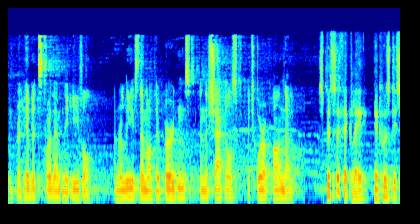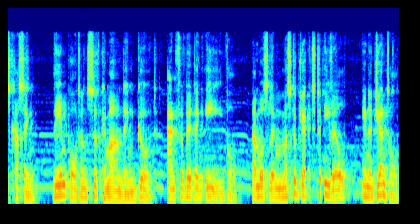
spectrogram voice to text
and prohibits for them the evil, and relieves them of their burdens and the shackles which were upon them. Specifically, it was discussing the importance of commanding good and forbidding evil. A Muslim must object to evil in a gentle,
